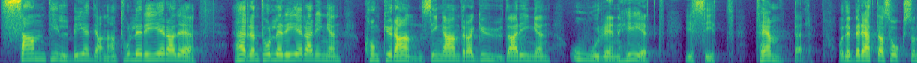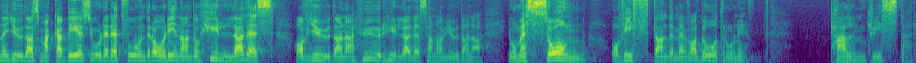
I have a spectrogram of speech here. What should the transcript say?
sann tillbedjan. Han tolererade, Herren tolererar ingen konkurrens, inga andra gudar, ingen orenhet i sitt tempel. Och Det berättas också när Judas Makabeus gjorde det 200 år innan, då hyllades av judarna. Hur hyllades han av judarna? Jo, med sång och viftande med vad då tror ni? Palmkvistar.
